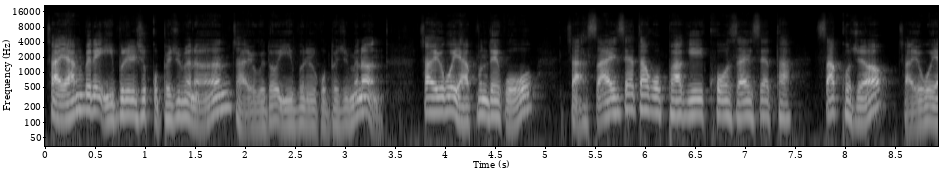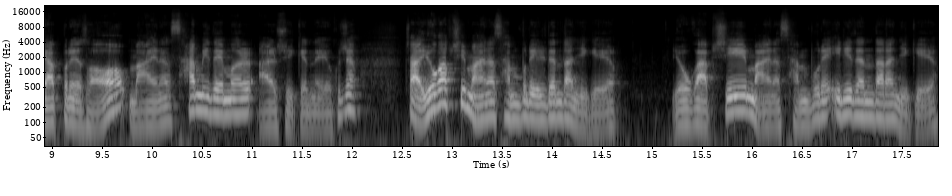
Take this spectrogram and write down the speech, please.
자, 양변에 2분의 1씩 곱해주면은, 자, 여기도 2분의 1 곱해주면은, 자, 요거 약분되고, 자, 사인 세타 곱하기 코사인 세타, 쌓고죠? 자, 요거 약분해서 마이너스 3이 됨을 알 수 있겠네요. 그죠? 자, 요 값이 마이너스 3분의 1 된다는 얘기예요. 요 값이 마이너스 3분의 1이 된다는 얘기예요.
